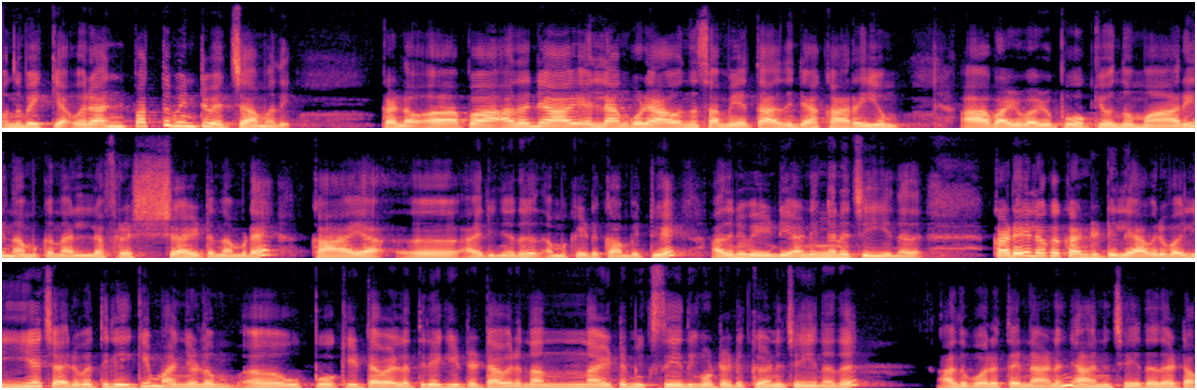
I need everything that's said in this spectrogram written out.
ഒന്ന് വെക്കാം ഒരു അഞ്ച് പത്ത് മിനിറ്റ് വെച്ചാൽ മതി. കണ്ടോ? അപ്പോൾ അതിന്റെ ആ എല്ലാം കൂടി ആവുന്ന സമയത്ത് അതിന്റെ ആ കറിയും ആ വഴുവഴുപ്പും ഒക്കെ ഒന്ന് മാറി നമുക്ക് നല്ല ഫ്രഷായിട്ട് നമ്മുടെ കായ അരിഞ്ഞത് നമുക്ക് എടുക്കാൻ പറ്റുമേ അതിന് വേണ്ടിയാണ് ഇങ്ങനെ ചെയ്യുന്നത്. കടയിലൊക്കെ കണ്ടിട്ടില്ലേ? അവർ വലിയ ചരുവത്തിലേക്കും മഞ്ഞളും ഉപ്പും ഒക്കെ ഇട്ട വെള്ളത്തിലേക്ക് ഇട്ടിട്ട് അവർ നന്നായിട്ട് മിക്സ് ചെയ്ത് ഇങ്ങോട്ട് എടുക്കുകയാണ് ചെയ്യുന്നത്. അതുപോലെ തന്നെയാണ് ഞാനും ചെയ്തത് കേട്ടോ.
